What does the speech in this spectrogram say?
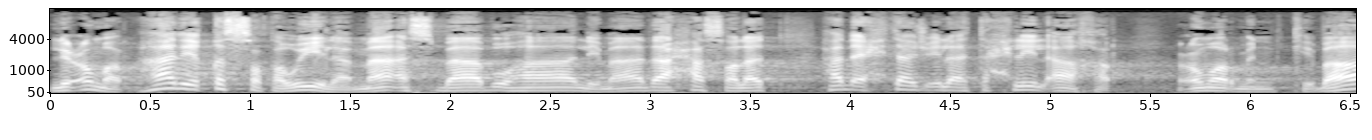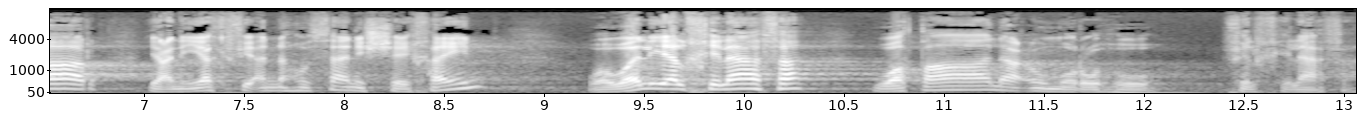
لعمر. هذه قصة طويلة. ما أسبابها؟ لماذا حصلت؟ هذا يحتاج إلى تحليل آخر. عمر من كبار يعني يكفي أنه ثاني الشيخين وولي الخلافة وطال عمره في الخلافة.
